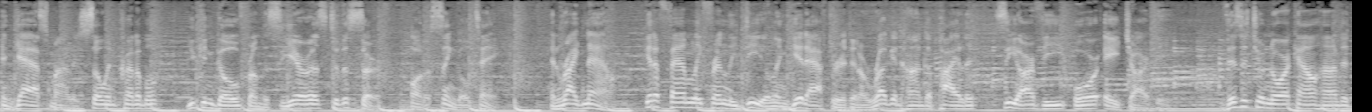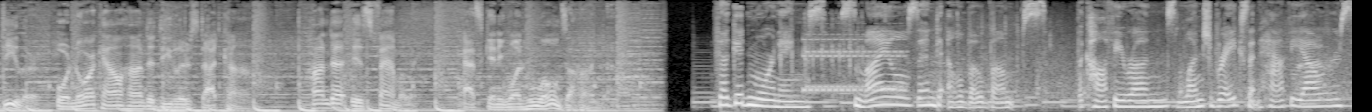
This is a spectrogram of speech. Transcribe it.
and gas mileage so incredible you can go from the Sierras to the surf on a single tank. And right now, get a family friendly deal and get after it in a rugged Honda Pilot, CRV, or HRV. Visit your NorCal Honda dealer or NorCalHondaDealers.com. Honda is family. Ask anyone who owns a Honda. The good mornings, smiles, and elbow bumps. The coffee runs, lunch breaks, and happy hours.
